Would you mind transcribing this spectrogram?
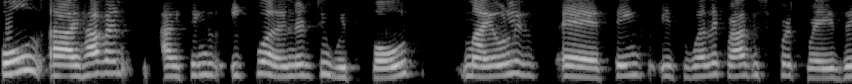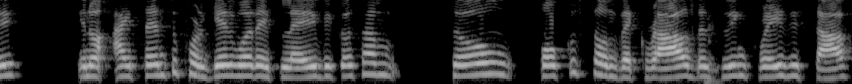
both. I haven't. I think equal energy with both. My only uh, thing is when the crowd is super crazy. You know, I tend to forget what I play because I'm so focused on the crowd that's doing crazy stuff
